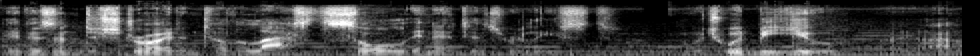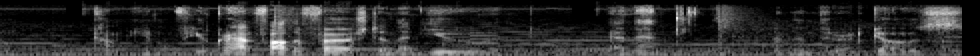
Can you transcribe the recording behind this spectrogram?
It, it isn't destroyed until the last soul in it is released, which would be you. I'll come, you know, your grandfather first, and then you, and then and then there it goes.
